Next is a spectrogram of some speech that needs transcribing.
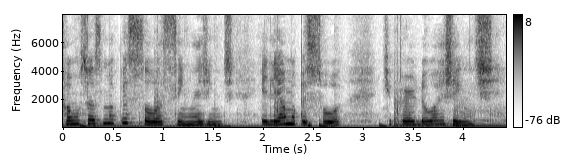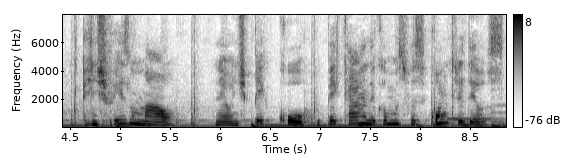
Como se fosse uma pessoa assim, né, gente? Ele é uma pessoa que perdoa a gente. A gente fez o mal, né? A gente pecou. O pecado é como se fosse contra Deus.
